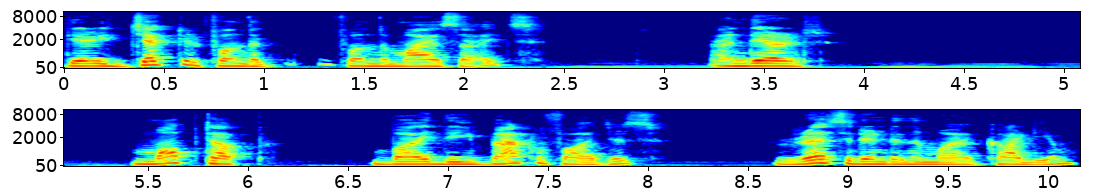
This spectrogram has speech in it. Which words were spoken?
they are ejected from the from the myocytes and they are mopped up by the macrophages resident in the myocardium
